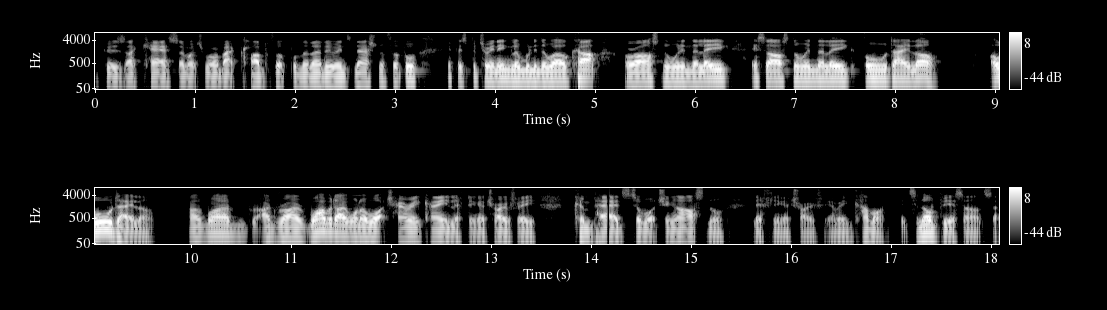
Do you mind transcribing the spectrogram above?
because I care so much more about club football than I do international football. If it's between England winning the World Cup or Arsenal winning the league, it's Arsenal win the league all day long, all day long. Why, I'd, why would I want to watch Harry Kane lifting a trophy compared to watching Arsenal lifting a trophy? I mean, come on, it's an obvious answer.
